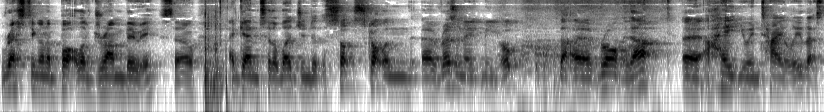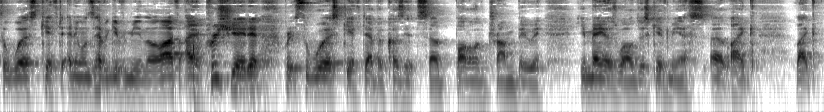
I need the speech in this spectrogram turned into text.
resting on a bottle of Drambuie. So, again, to the legend at the so Scotland uh, Resonate meetup that uh, brought me that. Uh, I hate you entirely. That's the worst gift anyone's ever given me in their life. I appreciate it, but it's the worst gift ever because it's a bottle of Drambuie. You may as well just give me a, uh, like, like,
